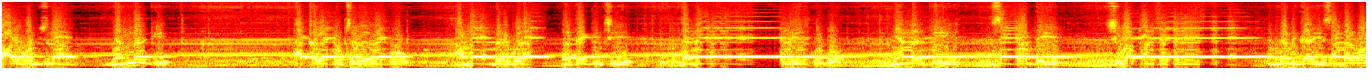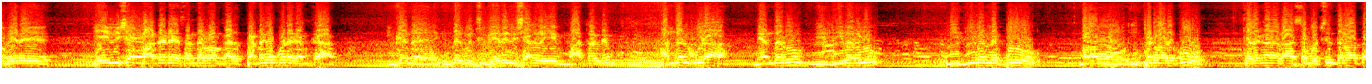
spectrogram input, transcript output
పాల్గొంచిన మీ అందరికీ అక్కలకు చెల్లెలకు అమ్మాయిలందరికీ కూడా ప్రత్యేకించి ధన్యవాదాలు. తెలియజేసుకుంటూ మీ అందరికీ సంక్రాంతి శుభాకాంక్షలు తెలియజేసుకుంటాను ఎందుకంటే ఇంకా ఈ సందర్భం వేరే ఏ విషయం మాట్లాడే సందర్భం కాదు. పండగ కూడా కనుక ఇంకా ఇంతకు మించి వేరే విషయాలు ఏం మాట్లాడలేం. అందరూ కూడా మీ అందరూ మీ దీవెనలు మీ దీవెనలు ఎప్పుడు మనము ఇప్పటి వరకు తెలంగాణ రాష్ట్రం వచ్చిన తర్వాత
